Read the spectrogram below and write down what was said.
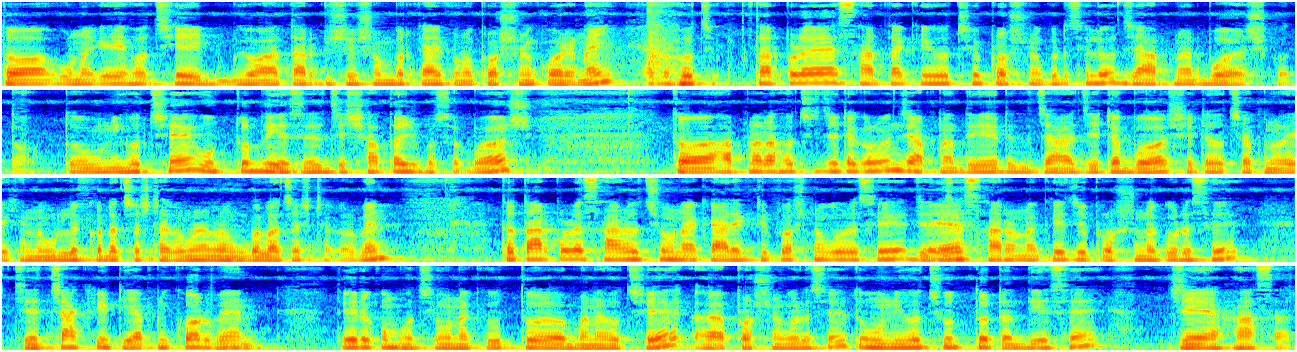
তো ওনাকে হচ্ছে তার বিষয় সম্পর্কে আর কোনো প্রশ্ন করে নাই। হচ্ছে তারপরে স্যার তাকে হচ্ছে প্রশ্ন করেছিল যে আপনার বয়স কত? তো উনি হচ্ছে উত্তর দিয়েছে যে সাতাশ বছর বয়স। তো আপনারা হচ্ছে যেটা করবেন যে আপনাদের যা যেটা বয়স সেটা হচ্ছে আপনারা এখানে উল্লেখ করার চেষ্টা করবেন এবং বলার চেষ্টা করবেন। তো তারপরে স্যার হচ্ছে ওনাকে আরেকটি প্রশ্ন করেছে যে স্যার ওনাকে যে প্রশ্নটা করেছে যে চাকরিটি আপনি করবেন? তো এরকম হচ্ছে ওনাকে উত্তর মানে হচ্ছে প্রশ্ন করেছে। তো উনি হচ্ছে উত্তরটা দিয়েছে যে হ্যাঁ স্যার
